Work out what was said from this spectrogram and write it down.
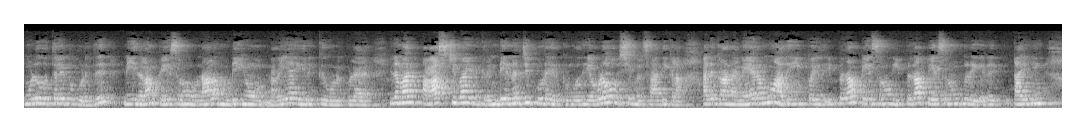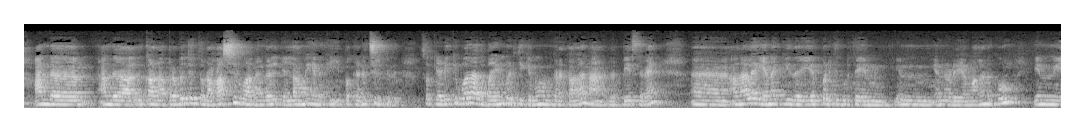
முழு ஒத்துழைப்பு கொடுத்து நீ இதெல்லாம் பேசணும். உன்னால் முடியும். நிறையா இருக்குது உனக்குள்ள. இந்த மாதிரி பாசிட்டிவாக எனக்கு ரெண்டு எனர்ஜி கூட இருக்கும்போது எவ்வளோ விஷயங்கள் சாதிக்கலாம். அதுக்கான நேரமும் அது இப்போ இது- இப்பதான் பேசணும். தான் பேசணுங்கிற டைமிங் அந்த அந்த அதுக்கான பிரபஞ்சத்தோட ஆசீர்வாதங்கள் எல்லாமே எனக்கு இப்போ கிடைச்சிருக்குது. ஸோ கிடைக்கும் போது அதை பயன்படுத்திக்கணுங்கிறக்காக நான் இதை பேசுகிறேன் அதனால் எனக்கு இதை ஏற்படுத்தி கொடுத்த என் என்- என்னுடைய மகனுக்கும் என்னை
